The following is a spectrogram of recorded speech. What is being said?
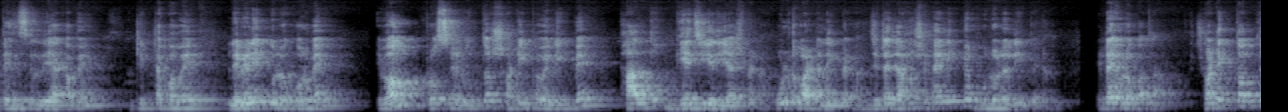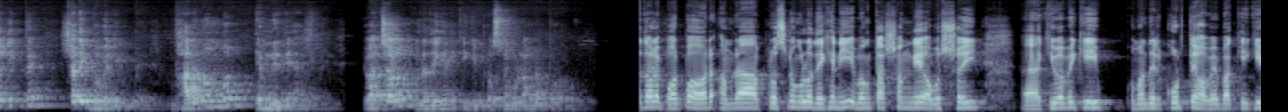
পেন্সিল দিয়ে আঁকাবে, ঠিকঠাকভাবে লেবেলিংগুলো করবে এবং প্রশ্নের উত্তর সঠিকভাবে লিখবে, ফালতু গেজিয়ে দিয়ে আসবে না উল্টো পাল্টা লিখবে না, যেটা জানো সেটাই লিখবে, ভুল হলে লিখবে না। এটাই হলো কথা। সঠিক তথ্য লিখবে, সঠিকভাবে লিখবে, ভালো নম্বর এমনিতে আসবে। এবার চলো আমরা দেখে নিই কি কি প্রশ্নগুলো আমরা পড়ব। তাহলে পরপর আমরা প্রশ্নগুলো দেখে নিই এবং তার সঙ্গে অবশ্যই কীভাবে কি আমাদের করতে হবে বা কী কী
